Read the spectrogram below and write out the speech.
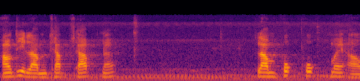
เอาที่ลำชับๆนะลำพุกๆไม่เอา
